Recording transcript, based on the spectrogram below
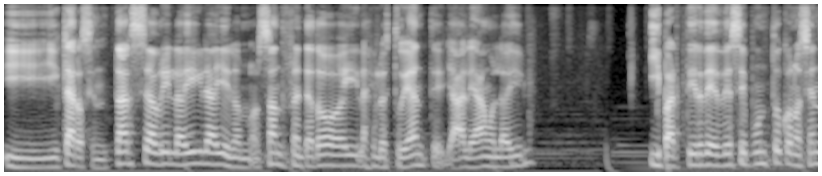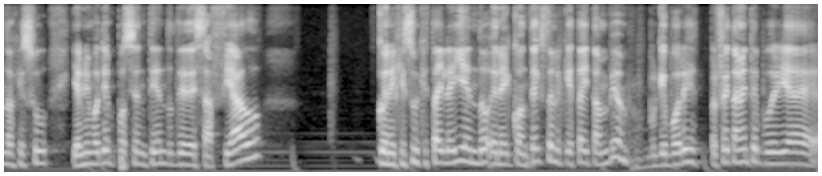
Y, claro, sentarse a abrir la Biblia y almorzando frente a todos ahí, los estudiantes, ya leamos la Biblia y partir desde ese punto conociendo a Jesús y al mismo tiempo sintiéndote desafiado con el Jesús que estáis leyendo en el contexto en el que estáis también. Porque perfectamente podría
